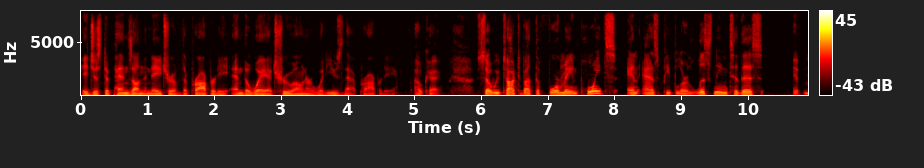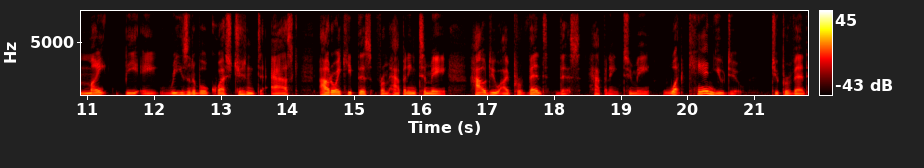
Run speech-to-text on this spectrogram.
It just depends on the nature of the property and the way a true owner would use that property. Okay. So we've talked about the four main points, and as people are listening to this, it might be a reasonable question to ask. How do I keep this from happening to me? How do I prevent this happening to me? What can you do to prevent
